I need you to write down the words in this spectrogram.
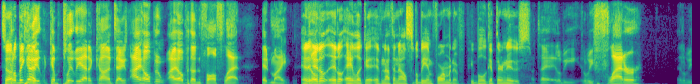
So it'll be good. Completely out of context. I hope it. I hope it doesn't fall flat. It might. It, it'll, it'll, hey, look, if nothing else, it'll be informative. People will get their news. I'll tell you, it'll be it'll be flatter. It'll be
